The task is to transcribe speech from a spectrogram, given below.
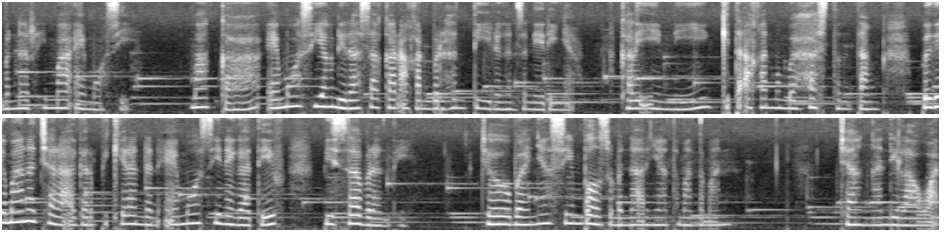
menerima emosi. Maka, emosi yang dirasakan akan berhenti dengan sendirinya. Kali ini kita akan membahas tentang bagaimana cara agar pikiran dan emosi negatif bisa berhenti. Jawabannya simpel sebenarnya, teman-teman. Jangan dilawan.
